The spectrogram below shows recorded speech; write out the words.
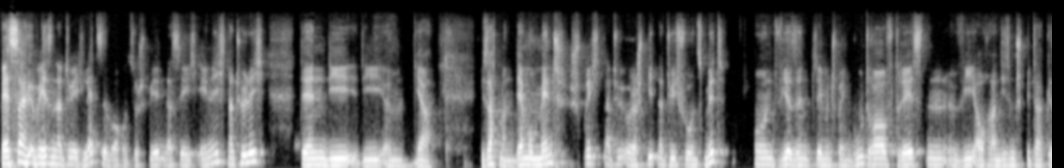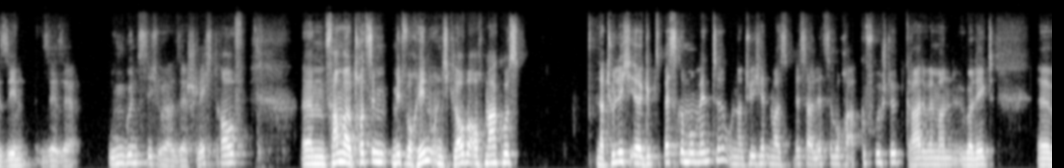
besser gewesen, natürlich letzte Woche zu spielen. Das sehe ich ähnlich natürlich. Denn die, die, ähm, ja, wie sagt man, der Moment spricht natürlich oder spielt natürlich für uns mit. Und wir sind dementsprechend gut drauf. Dresden, wie auch an diesem Spieltag gesehen, sehr, sehr ungünstig oder sehr schlecht drauf. Ähm, fahren wir trotzdem Mittwoch hin und ich glaube auch, Markus, natürlich äh, gibt es bessere Momente und natürlich hätten wir es besser letzte Woche abgefrühstückt, gerade wenn man überlegt, äh,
